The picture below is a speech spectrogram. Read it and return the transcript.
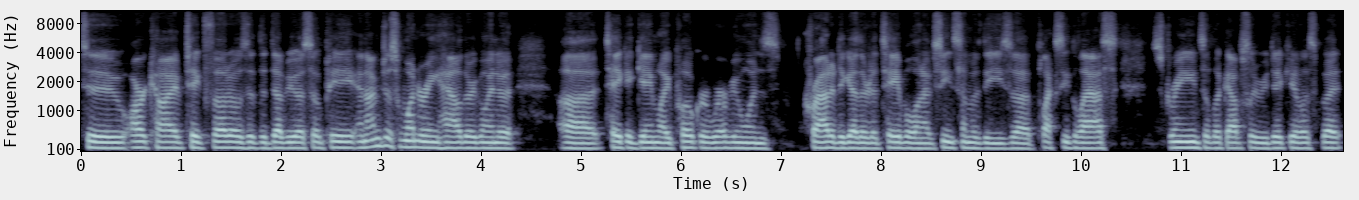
to archive, take photos at the WSOP. And I'm just wondering how they're going to uh, take a game like poker where everyone's crowded together at a table. And I've seen some of these uh, plexiglass screens that look absolutely ridiculous. But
